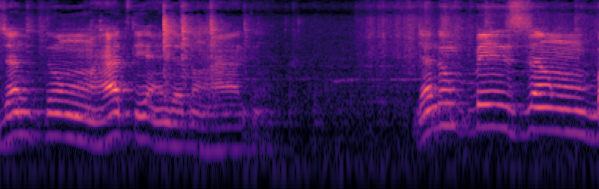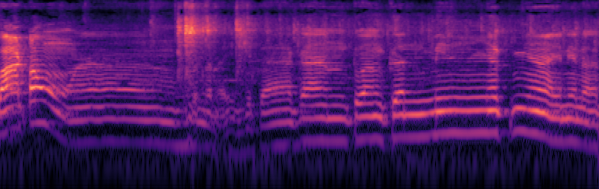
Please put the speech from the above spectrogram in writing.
jantung hati eh, jantung hati. Jantung pisang batong. Nah, benar lagi kita akan tuangkan minyaknya. Ini nah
